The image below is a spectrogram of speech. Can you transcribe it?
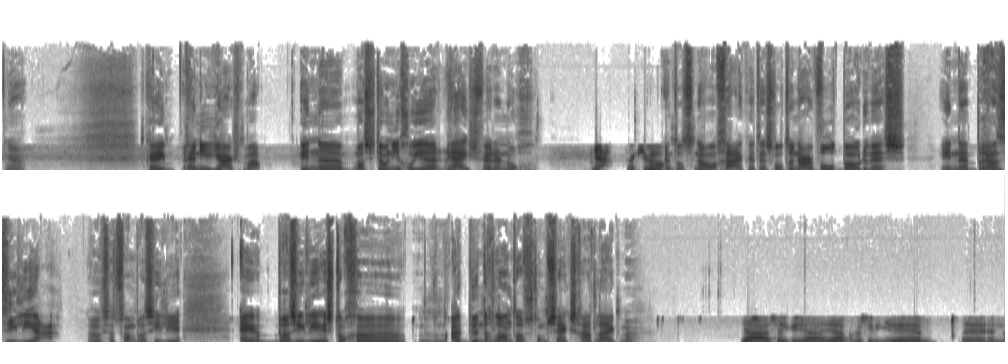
Ja. Oké, okay. Renier Jaarsma in uh, Macedonië. Goede reis verder nog. Ja, dankjewel. En tot snel. Ga ik tenslotte naar Volt Bodewes in Brasilia. De hoofdstad van Brazilië. Hey, Brazilië is toch een uitbundig land als het om seks gaat, lijkt me. Ja, zeker. Ja, ja. Brazilië uh, en,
